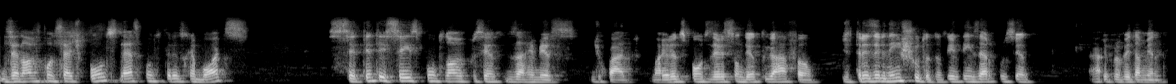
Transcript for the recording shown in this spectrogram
19,7 pontos, 10,3 rebotes, 76,9% dos arremessos de quadro. A maioria dos pontos dele são dentro do garrafão. De três ele nem chuta, tanto que ele tem 0% de aproveitamento.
